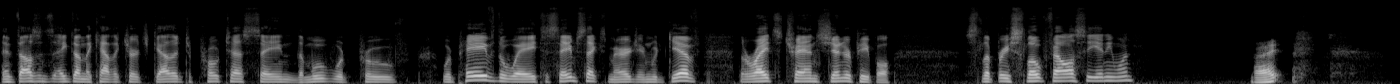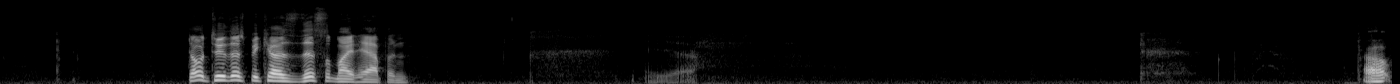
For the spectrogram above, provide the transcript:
And thousands egged on the Catholic Church gathered to protest, saying the move would prove would pave the way to same-sex marriage and would give the rights to transgender people. Slippery slope fallacy, anyone? Right. Don't do this because this might happen. Yeah. Oh,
